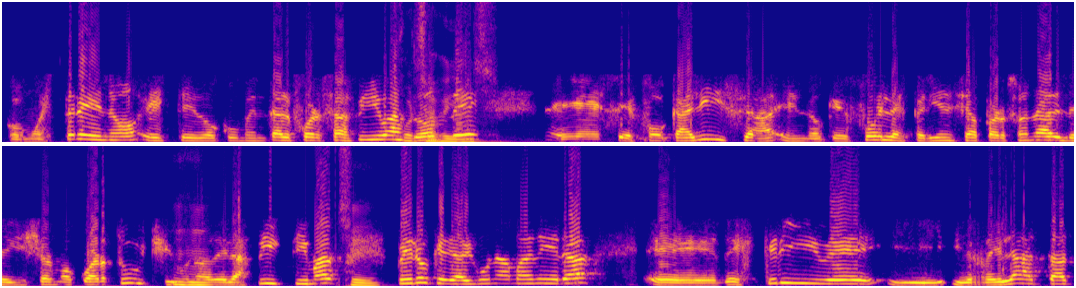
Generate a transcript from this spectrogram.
como estreno este documental Fuerzas Vivas, donde se focaliza en lo que fue la experiencia personal de Guillermo Cuartucci, una de las víctimas, pero que de alguna manera describe y, y, relata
